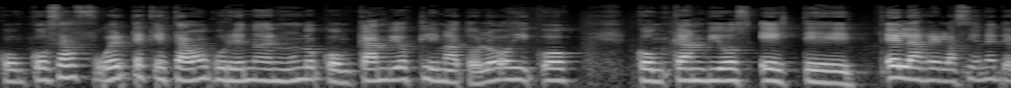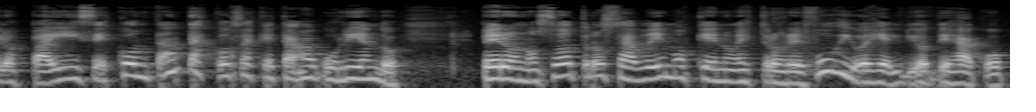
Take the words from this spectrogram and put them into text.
con cosas fuertes que están ocurriendo en el mundo, con cambios climatológicos, con cambios este, en las relaciones de los países, con tantas cosas que están ocurriendo. Pero nosotros sabemos que nuestro refugio es el Dios de Jacob.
